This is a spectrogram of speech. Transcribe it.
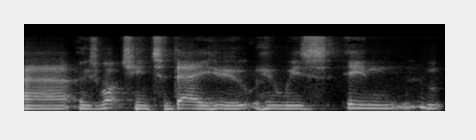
uh, who's watching today who who is in,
